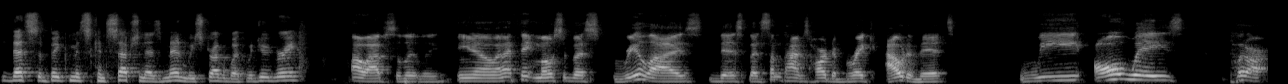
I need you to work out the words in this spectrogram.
that's a big misconception as men we struggle with. Would you agree? Oh, absolutely. You know, and I think most of us realize this, but sometimes hard to break out of it we always put our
